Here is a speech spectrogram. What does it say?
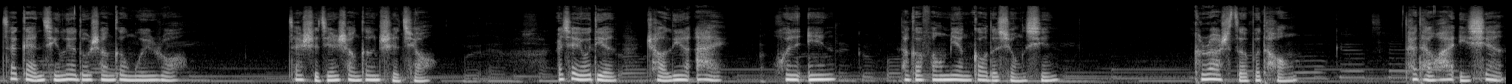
在感情烈度上更微弱，在时间上更持久，而且有点朝恋爱、婚姻那个方面够的雄心。crush 则不同，它昙花一现，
